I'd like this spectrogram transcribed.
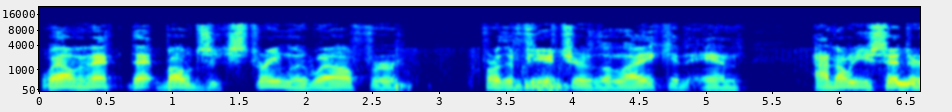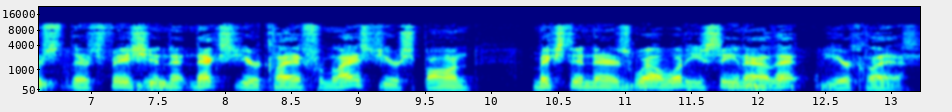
Well, and that that bodes extremely well for for the future of the lake. And, and I know you said there's there's fish in that next year class from last year spawn mixed in there as well. What are you seeing out of that year class?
